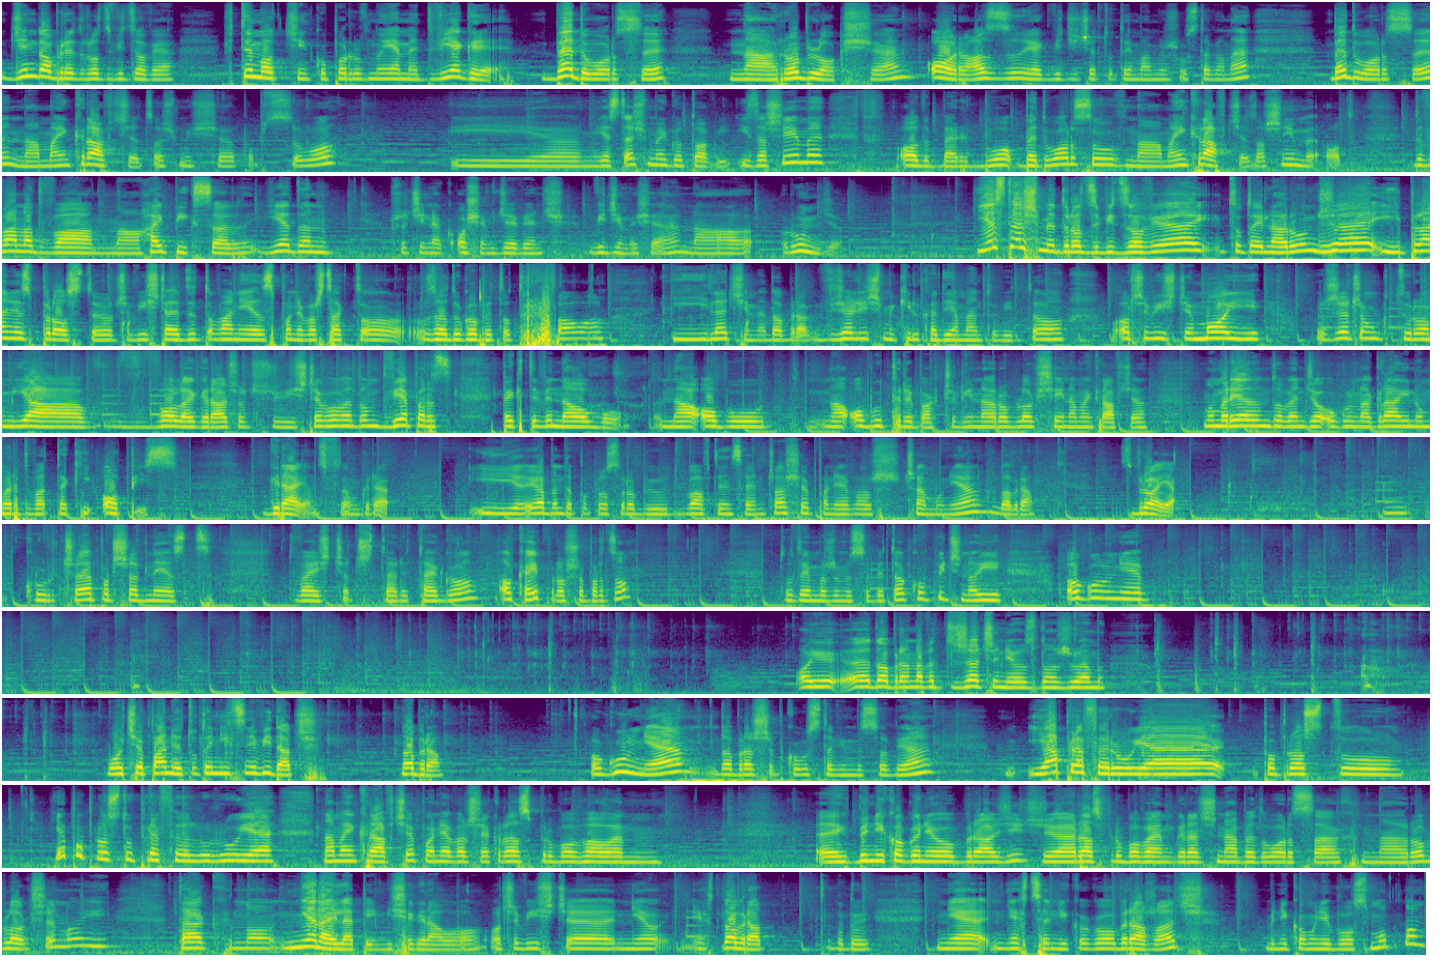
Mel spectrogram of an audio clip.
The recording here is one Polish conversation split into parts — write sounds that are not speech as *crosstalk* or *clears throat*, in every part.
Dzień dobry drodzy widzowie. W tym odcinku porównujemy dwie gry. Bed Warsy na Robloxie oraz, jak widzicie tutaj mam już ustawione, Bed Warsy na Minecrafcie. Coś mi się popsuło i em, jesteśmy gotowi. I zacznijmy od Bed- Bed Warsów na Minecrafcie. Zacznijmy od 2 na 2 na Hypixel 1,89. Widzimy się na rundzie. Jesteśmy, drodzy widzowie, tutaj na rundzie i plan jest prosty. Oczywiście edytowanie jest, ponieważ tak to za długo by to trwało. I lecimy, dobra, wzięliśmy kilka diamentów i to oczywiście moi rzeczą, którą ja wolę grać oczywiście, bo będą dwie perspektywy na obu, na obu, na obu trybach, czyli na Robloxie i na Minecrafcie. Numer jeden to będzie ogólna gra i numer dwa taki opis, grając w tę grę. I ja będę po prostu robił dwa w tym samym czasie, ponieważ czemu nie? Dobra. Zbroja. Kurczę, potrzebny jest 24 tego. Okej, proszę bardzo. Tutaj możemy sobie to kupić. No i ogólnie. Oj, e, dobra, nawet rzeczy nie zdążyłem Łocie panie, tutaj nic nie widać. Dobra. Ogólnie, dobra, szybko ustawimy sobie. Ja preferuję po prostu... Ja po prostu preferuję na Minecrafcie, ponieważ jak raz próbowałem... e, By nikogo nie obrazić, ja raz próbowałem grać na Bedwarsach na Robloxie, no i tak, no, nie najlepiej mi się grało. Oczywiście nie... nie dobra, buduj. Nie, nie chcę nikogo obrażać, by nikomu nie było smutno,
